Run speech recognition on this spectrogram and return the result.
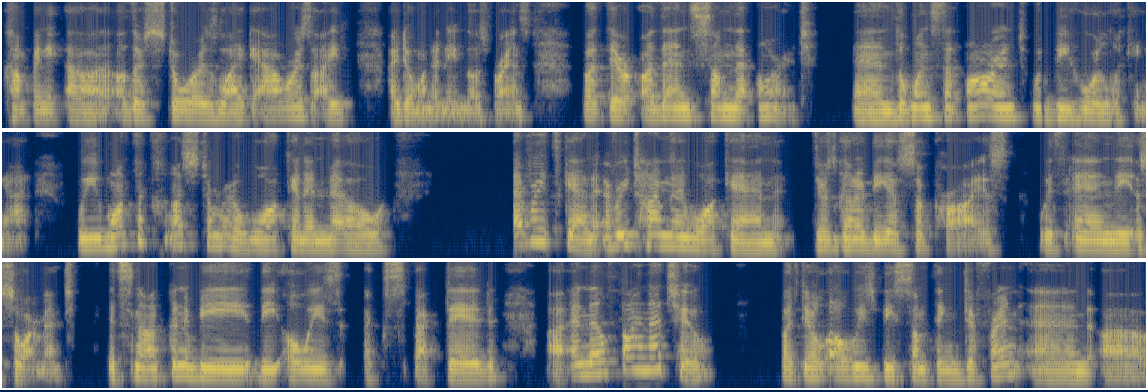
company uh, other stores like ours. I I don't want to name those brands, but there are then some that aren't, and the ones that aren't would be who we're looking at. We want the customer to walk in and know every again every time they walk in, there's going to be a surprise within the assortment. It's not going to be the always expected, uh, and they'll find that too. But there'll always be something different, and uh,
